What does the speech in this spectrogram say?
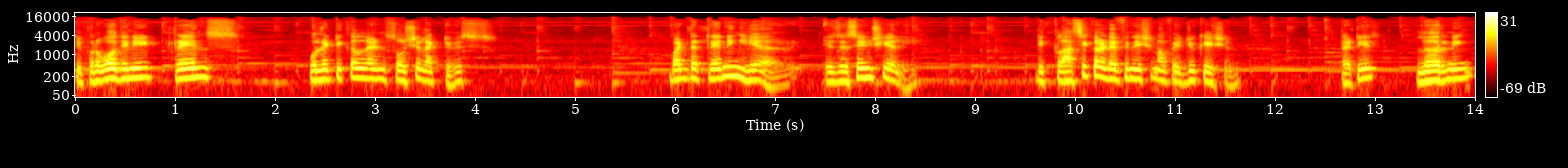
The Prabodhini trains political and social activists, but the training here is essentially the classical definition of education that is learning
